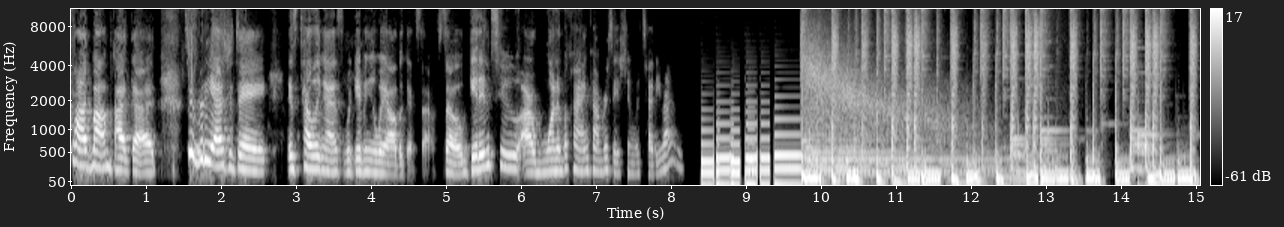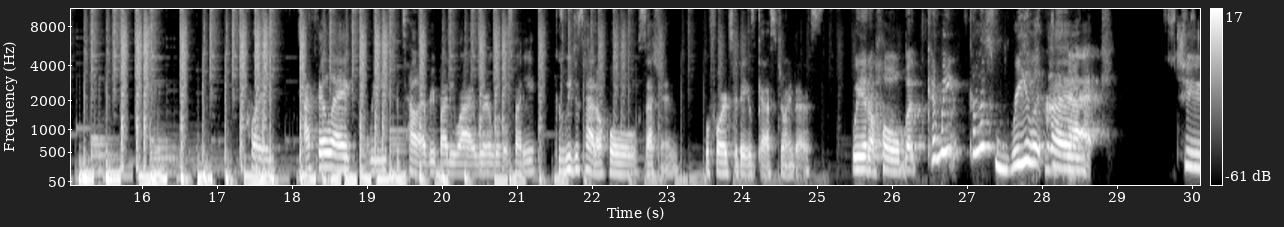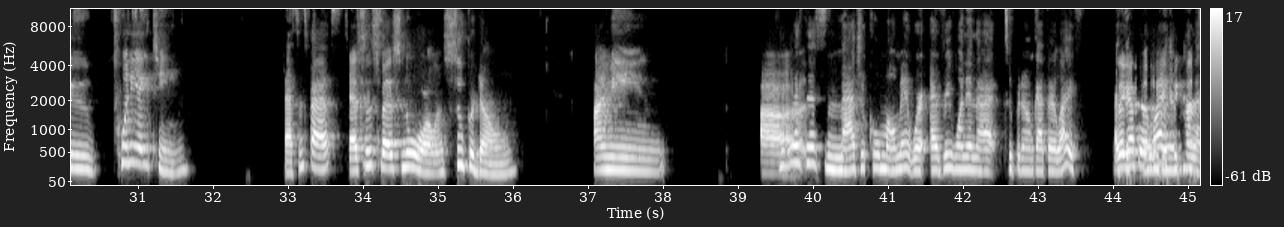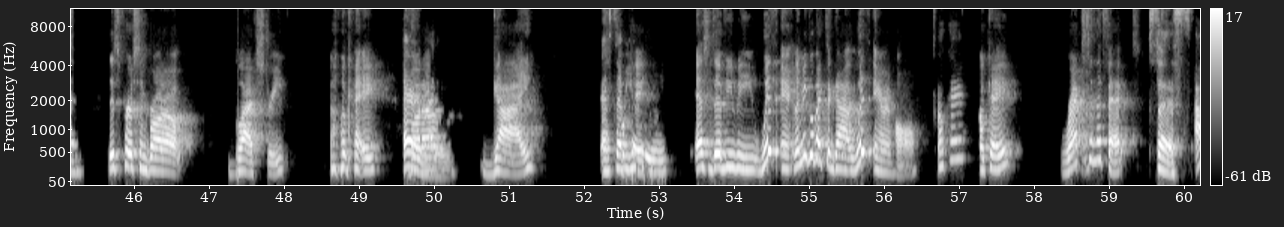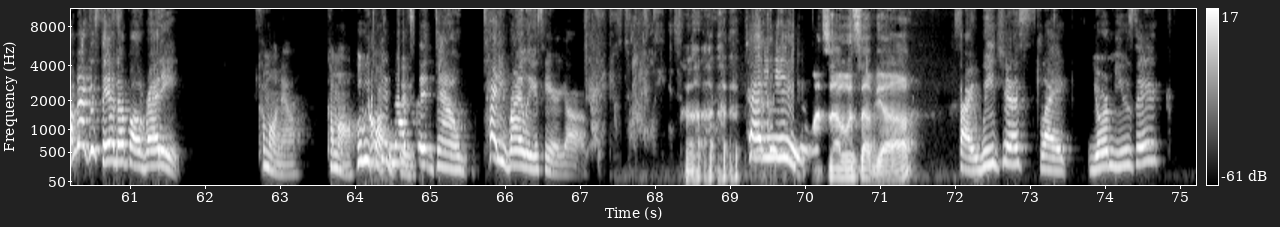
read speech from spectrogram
Pod Mom, Pod God. Tiffany Ashitey is telling us we're giving away all the good stuff. So get into our one of a kind conversation with Teddy Riley. Feel like we should tell everybody why we're a little sweaty because we just had a whole session before today's guest joined us. We had a whole, but can we can let's reel it back to 2018 Essence Fest. Essence Fest New Orleans Superdome. I mean, It uh, was this magical moment where everyone in that Superdome got their life. they the got their life because time. this person brought out Blackstreet. Okay, brought out everybody. Guy SWB. Okay. SWB with Aaron. Let me go back to Guy with Aaron Hall. Okay. Okay, Wreckx-n-Effect. Sis, I'm about to stand up already. Come on now, come on. Who we I did not to? sit down. Teddy Riley is here, y'all. Teddy. what's up? What's up, y'all? Sorry, we just like your music.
